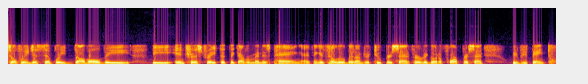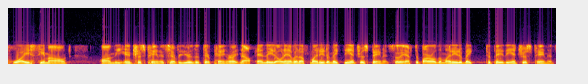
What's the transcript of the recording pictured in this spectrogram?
So if we just simply double the the interest rate that the government is paying i think it's a little bit under 2% if it were to go to 4% we'd be paying twice the amount on the interest payments every year that they're paying right now. And they don't have enough money to make the interest payments. So they have to borrow the money to make to pay the interest payments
